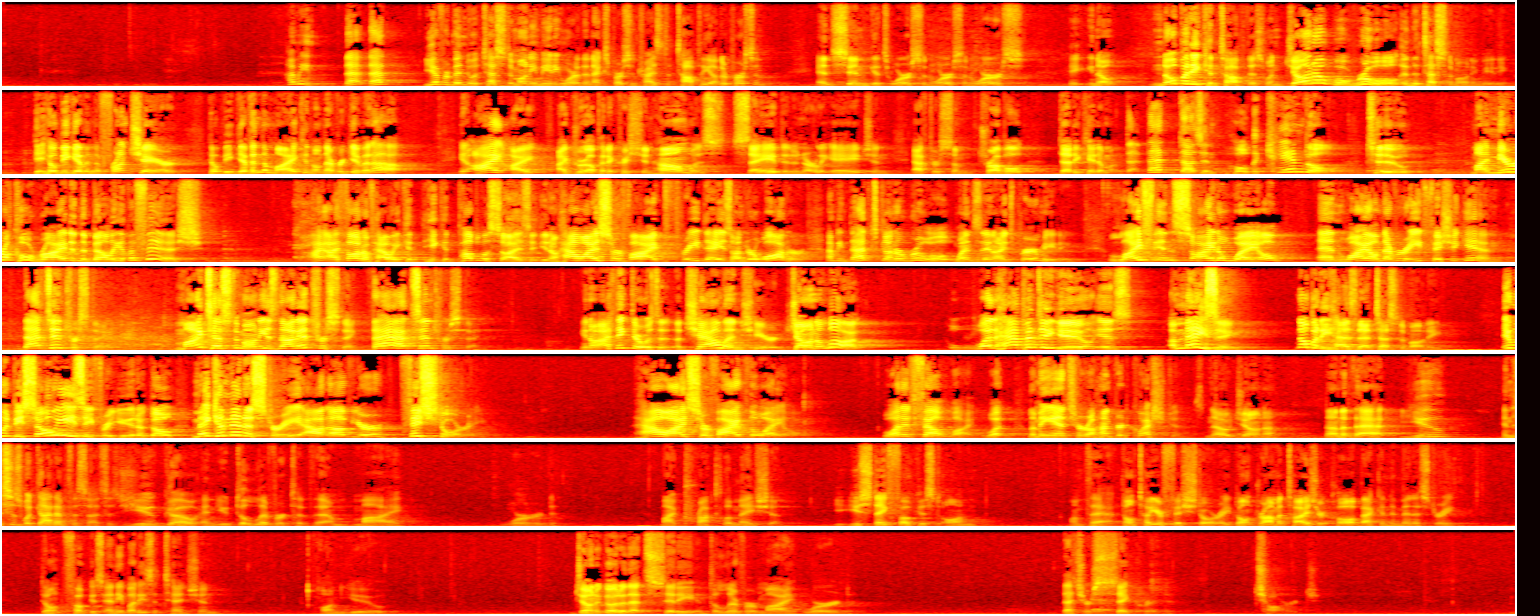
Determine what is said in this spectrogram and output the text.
I mean, that, that, you ever been to a testimony meeting where the next person tries to top the other person and sin gets worse and worse and worse? You know, nobody can top this one. Jonah will rule in the testimony meeting. He'll be given the front chair he'll be given the mic and he'll never give it up. You know, I, I, I grew up in a Christian home, was saved at an early age, and after some trouble, dedicated. That, that doesn't hold a candle to my miracle ride in the belly of a fish. I, I, thought of how he could, he could publicize it. You know, how I survived three days underwater. I mean, that's going to rule Wednesday night's prayer meeting. Life inside a whale and why I'll never eat fish again. That's interesting. My testimony is not interesting. That's interesting. You know, I think there was a, a challenge here. Jonah, look, what happened to you is amazing. Nobody has that testimony. It would be so easy for you to go make a ministry out of your fish story. How I survived the whale. What it felt like. What let me answer a hundred questions. No, Jonah, none of that. You and this is what God emphasizes you go and you deliver to them my word, my proclamation. You stay focused on, on that. Don't tell your fish story. Don't dramatize your call back into ministry. Don't focus anybody's attention on you. Jonah, go to that city and deliver my word. That's your sacred charge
